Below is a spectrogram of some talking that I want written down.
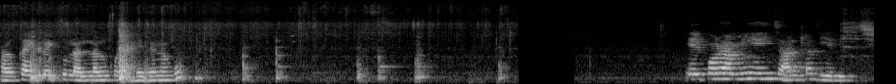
হালকা এগুলো একটু লাল লাল করে ভেজে নেব। এরপর আমি এই চালটা দিয়ে দিচ্ছি।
